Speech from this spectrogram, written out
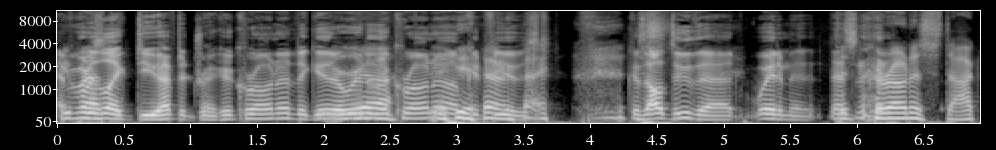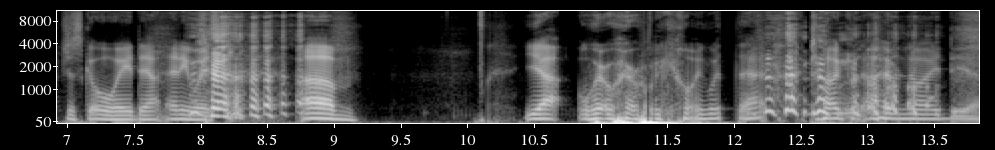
Everybody's like, "Do you have to drink a Corona to get rid of the Corona?" I'm Yeah, confused right. because I'll do that. Wait a minute, that's Does not. Corona's stock just go way down? Anyways, um, yeah, where where are we going with that? Talking, I have no idea.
